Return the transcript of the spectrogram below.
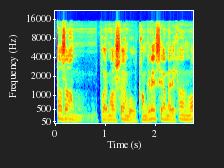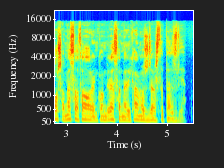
Ta zamë, po e marr shembull, Kongresi Amerikan, mosha mesatare në Kongres Amerikan është 65 vjet.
